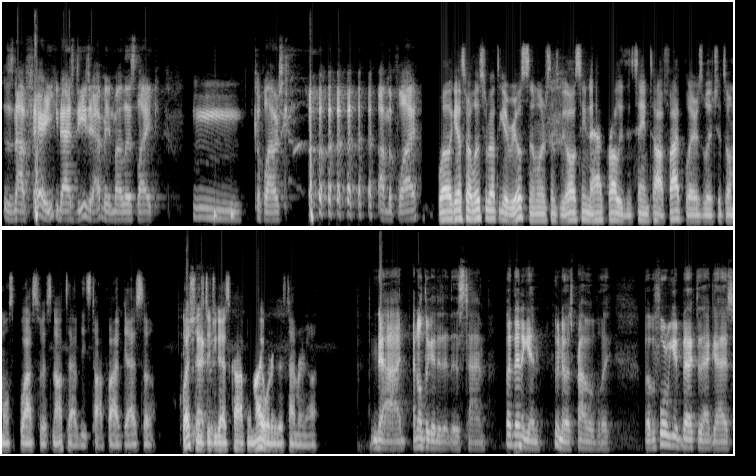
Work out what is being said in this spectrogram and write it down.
This is not fair. You can ask DJ. I made my list like hmm, a couple hours ago on the fly. Well, I guess our lists are about to get real similar since we all seem to have probably the same top five players, which it's almost blasphemous not to have these top five guys. So, question exactly. is, did you guys copy my order this time or not? Nah, I don't think I did it this time. But then again, who knows? Probably. But before we get back to that, guys,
